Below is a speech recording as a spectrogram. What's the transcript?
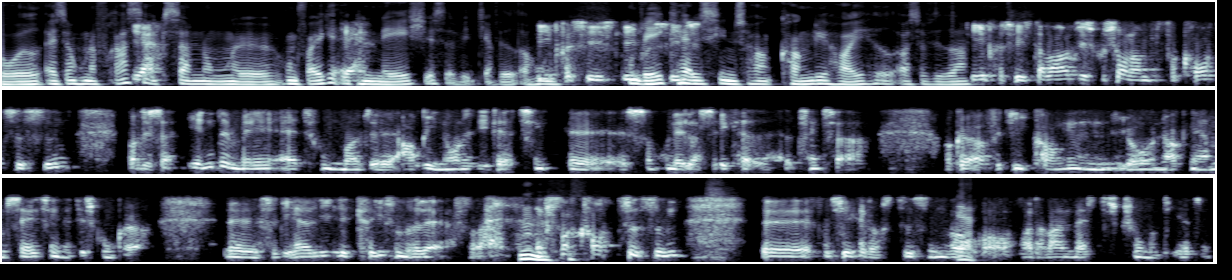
måde. Altså, hun har frasagt ja. sig nogle... Øh, hun får ikke ja. apanage, så vidt jeg ved, og hun, lige præcis, lige hun vil ikke kalde sin kongelige højhed og så videre. Lige præcis. Der var jo en diskussion om det for kort tid siden, hvor det så endte med, at hun måtte afgive nogle af de der ting, øh, som hun ellers ikke havde, havde tænkt sig at gøre, fordi kongen jo nok nærmest sagde til hende, at det skulle hun gøre. Øh, så de havde lige lidt krise med der for, mm. for kort tid siden, øh, for cirka et års tid siden, hvor, ja. hvor, hvor der var en masse diskussion om de her ting.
